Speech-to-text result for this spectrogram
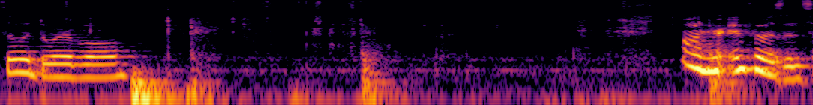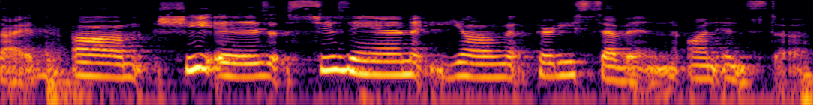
So adorable. Oh, and her info is inside. Um, she is Suzanne Young 37 on Insta.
